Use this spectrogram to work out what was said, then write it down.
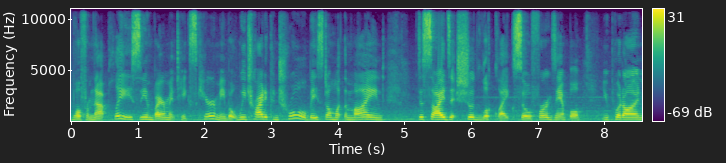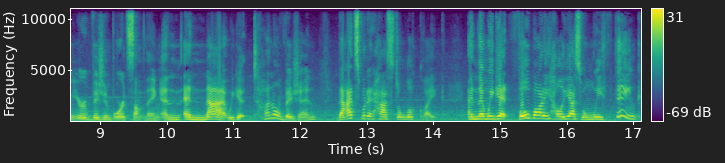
well, from that place, the environment takes care of me. But we try to control based on what the mind decides it should look like. So for example, you put on your vision board something and and that we get tunnel vision, that's what it has to look like. And then we get full body hell yes when we think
